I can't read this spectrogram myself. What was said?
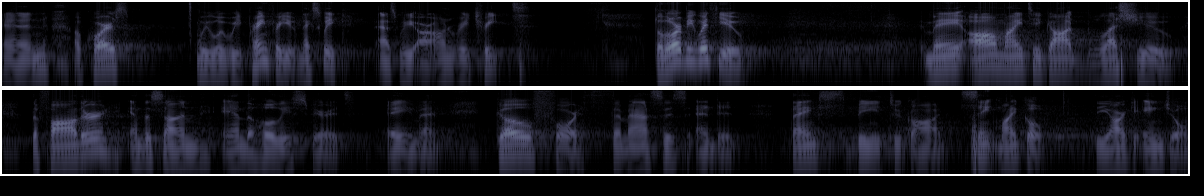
And of course, we will be praying for you next week as we are on retreat. The Lord be with you. May Almighty God bless you the Father, and the Son, and the Holy Spirit. Amen. Go forth, the Mass is ended. Thanks be to God. Saint Michael, the Archangel,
